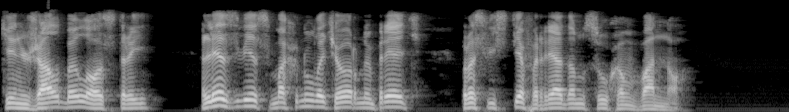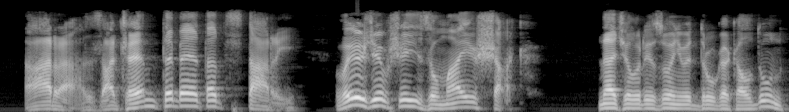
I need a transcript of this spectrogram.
Кинжал был острый, лезвие смахнуло черную прядь, просвистев рядом с ухом ванно. — Ара, зачем тебе этот старый, выживший из ума и шаг? — начал резонивать друга колдун,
